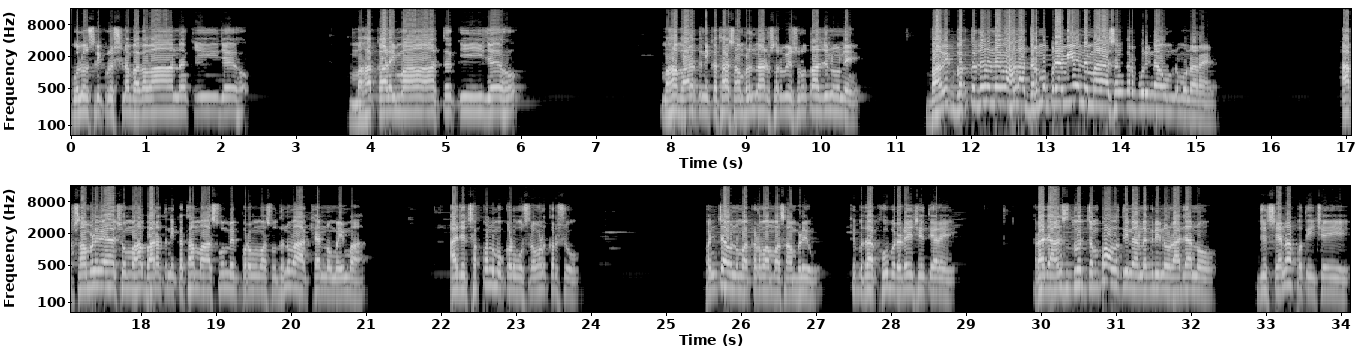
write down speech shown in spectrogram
બોલો શ્રી કૃષ્ણ ભગવાન કી જય હો. મહાકાળી માત કી જય હો. મહાભારતની કથા સાંભળનાર સર્વે શ્રોતાજનોને, ભાવિક ભક્તજનોને વહાલા ધર્મ પ્રેમીઓને મારા શંકરપુરીના ઓમ નમો નારાયણ. આપ સાંભળી રહ્યા છો મહાભારતની કથામાં અશ્વમેઘ પર્વમાં સુધનવા આખ્યાનનો મહિમા. આજે છપ્પનમો કડવો શ્રવણ કરશો. પંચાવનમાં કડવામાં સાંભળ્યું કે બધા ખૂબ રડે છે ત્યારે રાજા હંસધ્વજ ચંપાવતીના નગરીનો રાજાનો જે સેનાપતિ છે, એ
